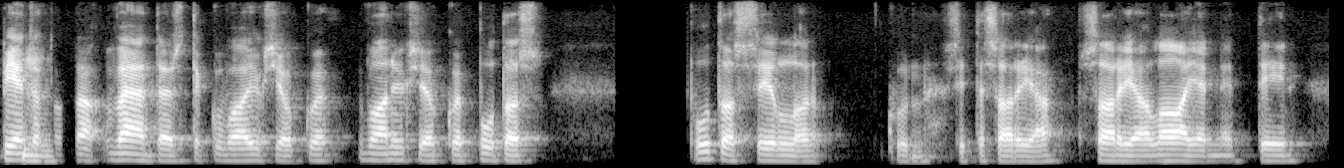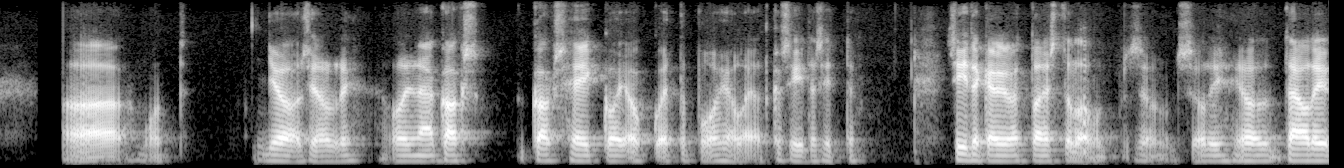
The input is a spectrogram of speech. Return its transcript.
pientä mm. tota, vääntöä sitten, kun vaan yksi joukkue, vaan yksi joukkue putos putos silloin, kun sitten sarjaa, sarjaa laajennettiin. Uh, mutta joo, siellä oli, oli nämä kaksi, kaksi heikkoa joukkuetta pohjalla, jotka siitä sitten siitä kävivät taistelua, mutta se, se oli, joo, tämä oli,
